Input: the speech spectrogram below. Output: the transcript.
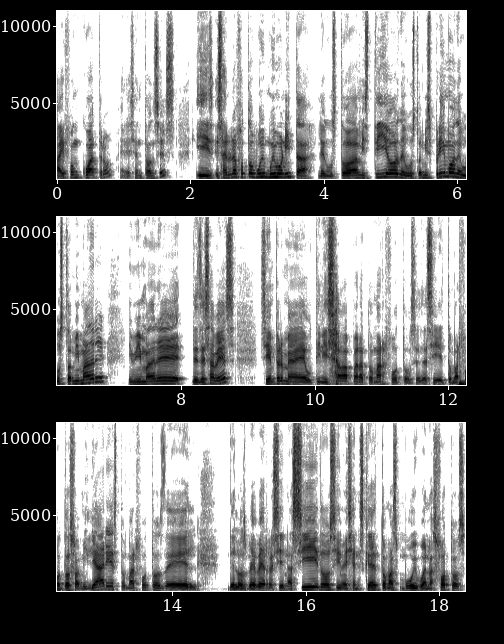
iPhone 4 en ese entonces y salió una foto muy, muy bonita. Le gustó a mis tíos, le gustó a mis primos, le gustó a mi madre y mi madre desde esa vez siempre me utilizaba para tomar fotos, es decir, tomar fotos familiares, tomar fotos del, de los bebés recién nacidos y me decían, es que tomas muy buenas fotos.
